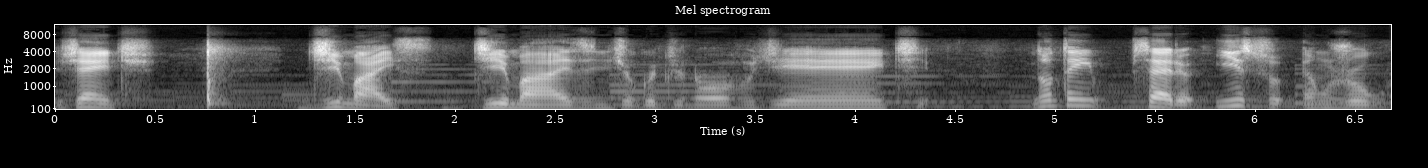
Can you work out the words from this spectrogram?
Gente, demais, demais. A gente jogou de novo, gente. Não tem, sério, isso é um jogo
